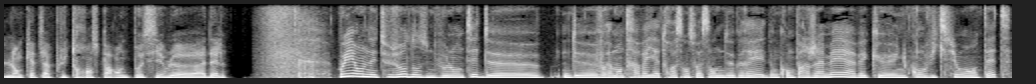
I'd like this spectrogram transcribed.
l'enquête la plus transparente possible, Adèle? Oui, on est toujours dans une volonté de, de vraiment travailler à 360 degrés. Donc on part jamais avec euh, une conviction en tête.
